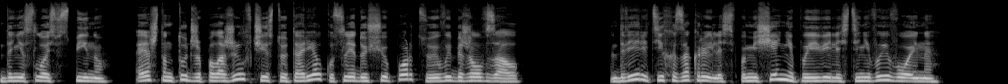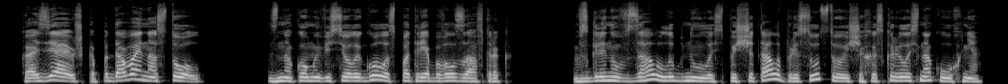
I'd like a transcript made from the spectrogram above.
Донеслось в спину. Эштон тут же положил в чистую тарелку следующую порцию и выбежал в зал. Двери тихо закрылись, в помещении появились теневые воины. «Хозяюшка, подавай на стол!» Знакомый веселый голос потребовал завтрак. Взглянув в зал, улыбнулась, посчитала присутствующих и скрылась на кухне.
